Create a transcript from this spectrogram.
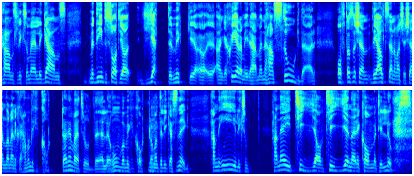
hans liksom elegans. Men det är inte så att jag jättemycket eh, engagerar mig i det här, men när han stod där, ofta så känner, det är alltid när man känner kända människor, han var mycket kortare än vad jag trodde, eller hon var mycket kortare, hon var inte lika snygg. Han är ju liksom, han är ju 10 av 10 när det kommer till looks.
